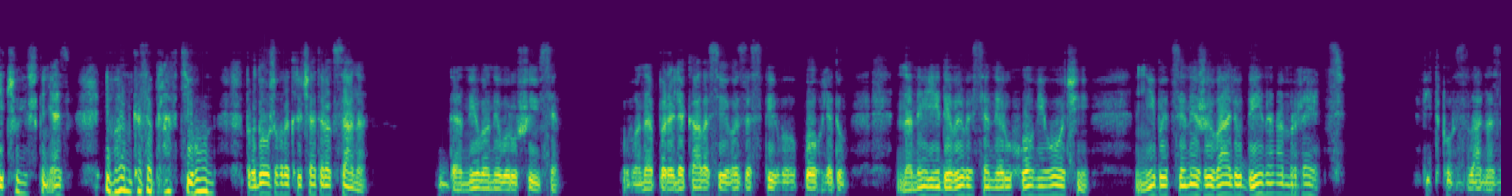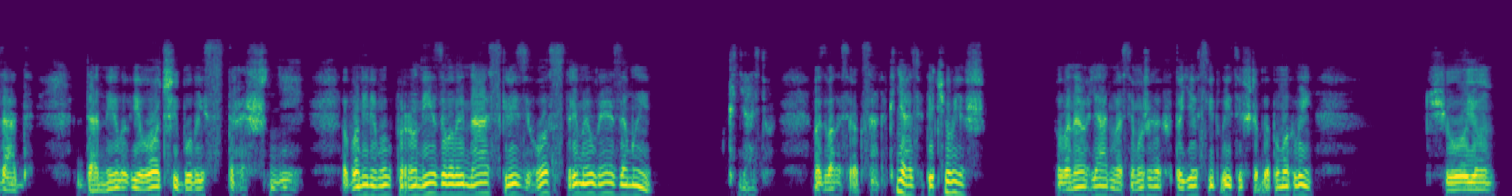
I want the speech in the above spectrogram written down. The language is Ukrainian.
Ти чуєш, князю? Іванка забрав тігун, продовжувала кричати Роксана. Данило не ворушився. Вона перелякалася його застиглого погляду. На неї дивилися нерухомі очі, ніби це не жива людина, а мрець. Відповзла назад. Данилові очі були страшні. Вони немов пронизували наскрізь гострими лезами. Князю, озвалася Роксана, князю, ти чуєш? Вона оглянулася, може, хто є в світлиці, щоб допомогли. Чую,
